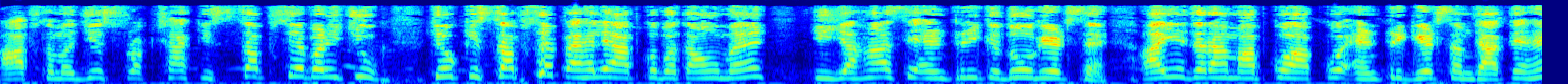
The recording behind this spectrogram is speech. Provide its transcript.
आप समझिए सुरक्षा की सबसे बड़ी चूक, क्योंकि सबसे पहले आपको बताऊँ मैं कि यहाँ से एंट्री के दो गेट्स हैं। आइए जरा हम आपको आपको एंट्री गेट समझाते हैं।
